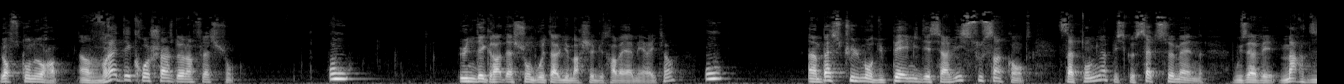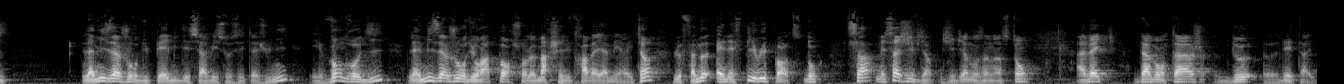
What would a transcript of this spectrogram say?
lorsqu'on aura un vrai décrochage de l'inflation ou une dégradation brutale du marché du travail américain ou un basculement du PMI des services sous 50. Ça tombe bien puisque cette semaine, vous avez mardi la mise à jour du PMI des services aux États-Unis et vendredi la mise à jour du rapport sur le marché du travail américain, le fameux NFP Report. Donc ça, mais ça j'y viens, j'y viens dans un instant avec davantage de euh, détails.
